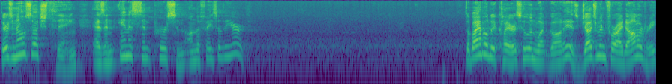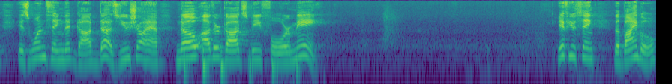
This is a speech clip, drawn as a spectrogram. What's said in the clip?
There's no such thing as an innocent person on the face of the earth. The Bible declares who and what God is. Judgment for idolatry is one thing that God does. You shall have no other gods before me. If you think the Bible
